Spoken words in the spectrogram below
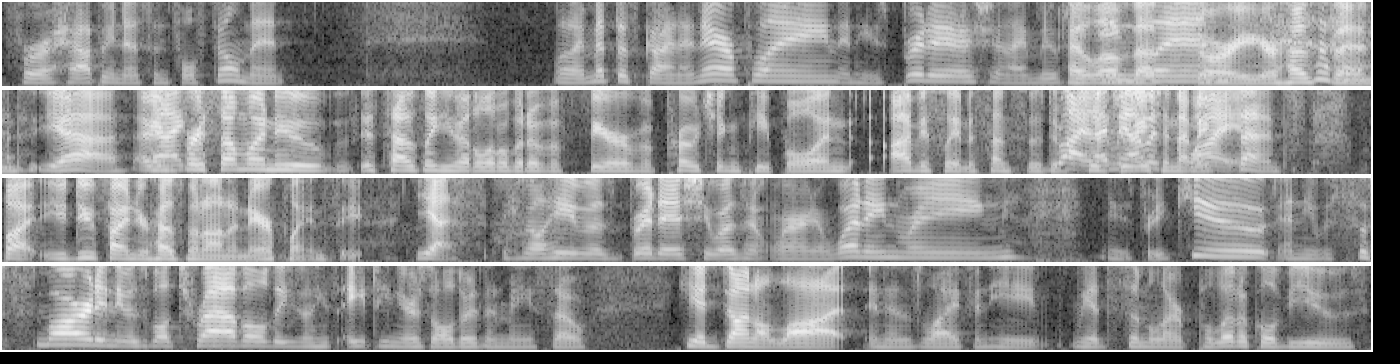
for happiness and fulfillment well, I met this guy in an airplane, and he's British, and I moved. to England. I love England. that story. Your husband, yeah. I mean, I- for someone who it sounds like you had a little bit of a fear of approaching people, and obviously in a sensitive Right, I mean, I situation, that makes sense. But you do find your husband on an airplane seat. Yes. Well, he was British. He wasn't wearing a wedding ring. He was pretty cute, and he was so smart, and he was well traveled. He's he's 18 years older than me, so he had done a lot in his life, and he we had similar political views.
